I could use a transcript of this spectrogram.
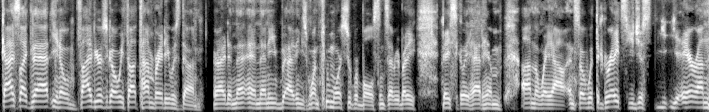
guys like that, you know, five years ago we thought Tom Brady was done, right? And then and then he, I think he's won two more Super Bowls since everybody basically had him on the way out. And so with the greats, you just you err on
